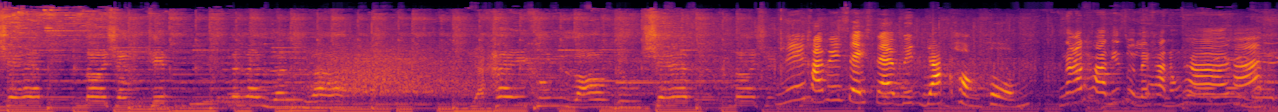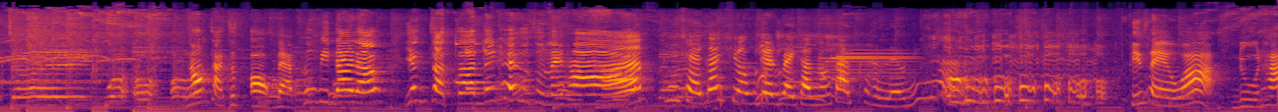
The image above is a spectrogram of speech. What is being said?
เชฟน้อยฉันคิด ลาลาลาลา อยากให้คุณลองดูเชฟน้อยฉันนี่ครับพี่เซแซนด์วิชยักษ์ของผมน่าทานที่สุดเลยค่ะน้องทานครับใจว่าโอ้โอ้นอกจากจะออกแบบเครื่องบินได้แล้ว ยังจัดจานได้เท่สุดๆเลยค่ะครับพี่เซก็ชมเกินไปครับน้องตาลเขินแล้วเนี่ยพี่เซลว่าดูท่า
